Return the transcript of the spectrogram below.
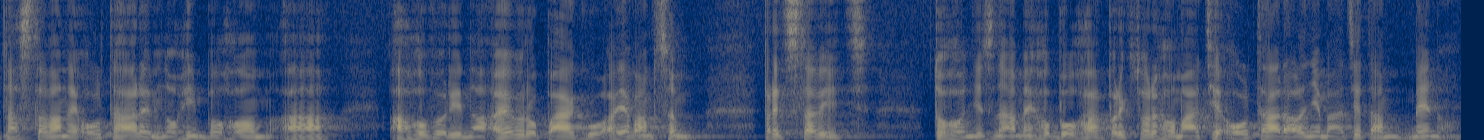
nastavané oltáre mnohým bohom a, a hovorí na Europágu. A ja vám chcem predstaviť toho neznámeho Boha, pre ktorého máte oltár, ale nemáte tam meno.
